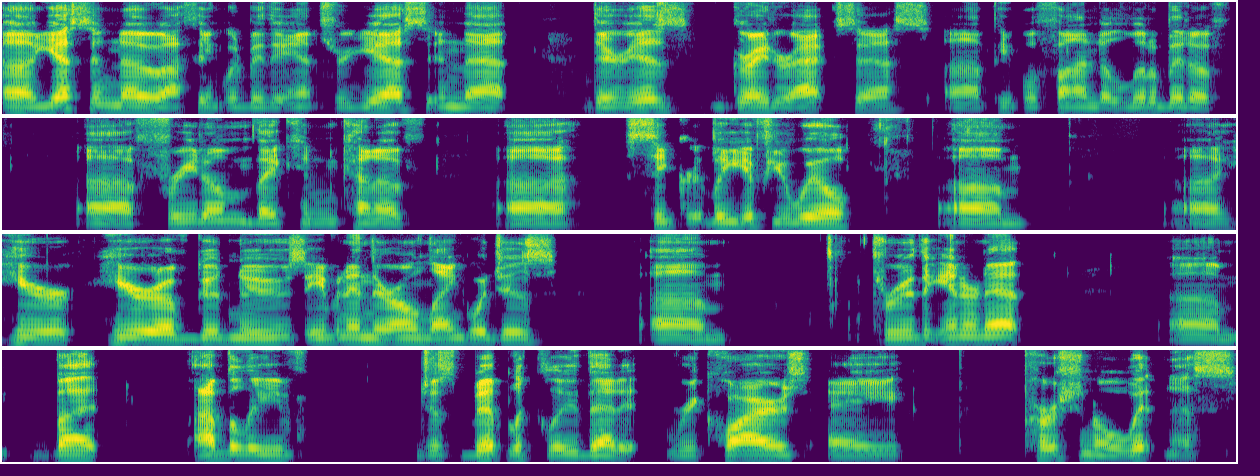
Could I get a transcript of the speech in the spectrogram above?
uh, yes and no. I think would be the answer. Yes, in that there is greater access. Uh, people find a little bit of uh, freedom. They can kind of uh, secretly, if you will, um, uh, hear hear of good news, even in their own languages, um, through the internet. Um, but I believe just biblically that it requires a personal witness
